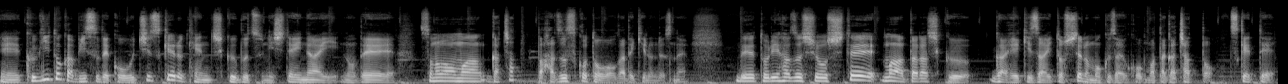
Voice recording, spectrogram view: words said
えー、釘とかビスでこう打ち付ける建築物にしていないのでそのままガチャッと外すことができるんですね。で取り外しをして、まあ、新しく外壁材としての木材をこうまたガチャッとつけて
